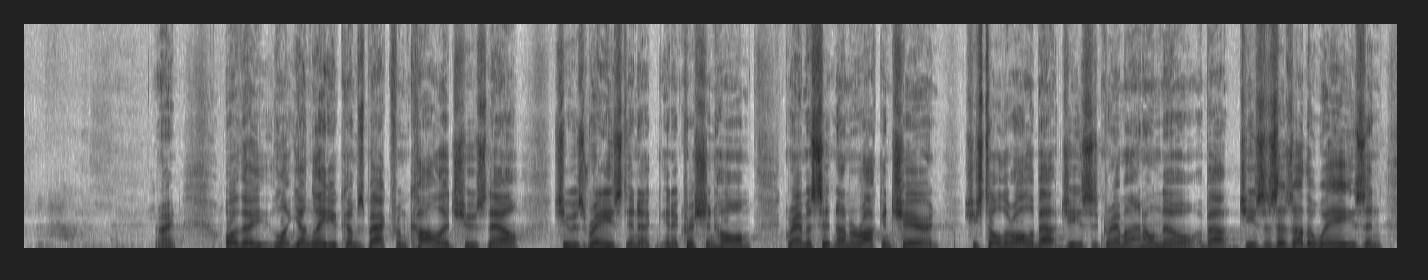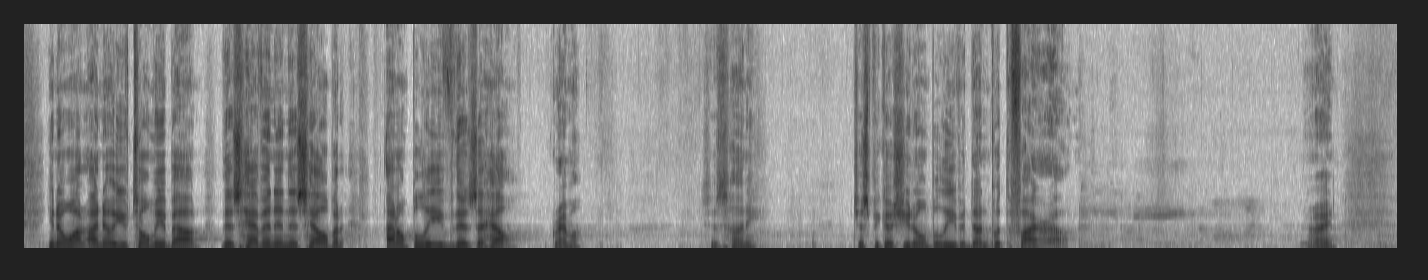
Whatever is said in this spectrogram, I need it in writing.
Right? Or the young lady who comes back from college who's now, she was raised in a, in a Christian home. Grandma's sitting on a rocking chair and she's told her all about Jesus. Grandma, I don't know about Jesus. There's other ways. And you know what? I know you've told me about this heaven and this hell, but I don't believe there's a hell, Grandma says, honey, just because you don't believe it doesn't put the fire out. Right?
